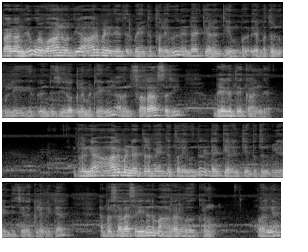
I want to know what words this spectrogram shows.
பதினான்கு. ஒரு வானூர்தி ஆறு மணி நேரத்தில் பயணித்த தொலைவு ரெண்டாயிரத்தி எழுநூற்றி எண்ப எண்பத்தொன்று புள்ளி ரெண்டு ஜீரோ கிலோமீட்டர் எனில் அதன் சராசரி வேகத்தை காண்க. பாருங்கள் ஆறு மணி நேரத்தில் பயந்த தொலைவு வந்து ரெண்டாயிரத்தி எழுநூற்றி எண்பத்தொன்று புள்ளி ரெண்டு ஜீரோ கிலோமீட்டர் அப்போ சராசரி தான் நம்ம ஆறாறு வகுக்கணும். பாருங்கள்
